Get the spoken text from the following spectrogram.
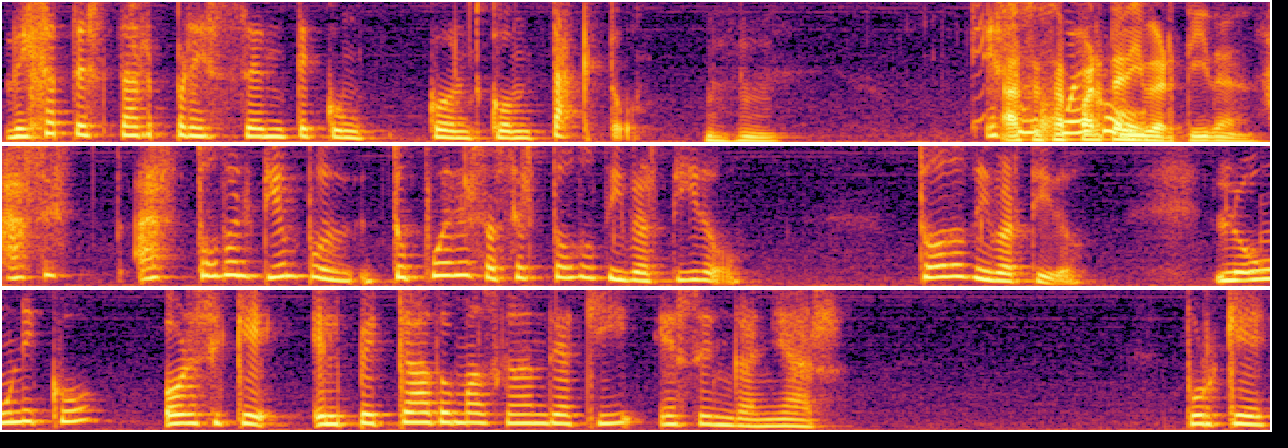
déjate estar presente con, con contacto. Haz esa parte divertida. Haces, haz todo el tiempo, tú puedes hacer todo divertido, todo divertido. Lo único, ahora sí que el pecado más grande aquí es engañar. Porque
